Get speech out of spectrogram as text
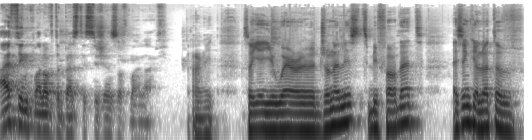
I think, one of the best decisions of my life. All right. So, yeah, you were a journalist before that. I think a lot of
